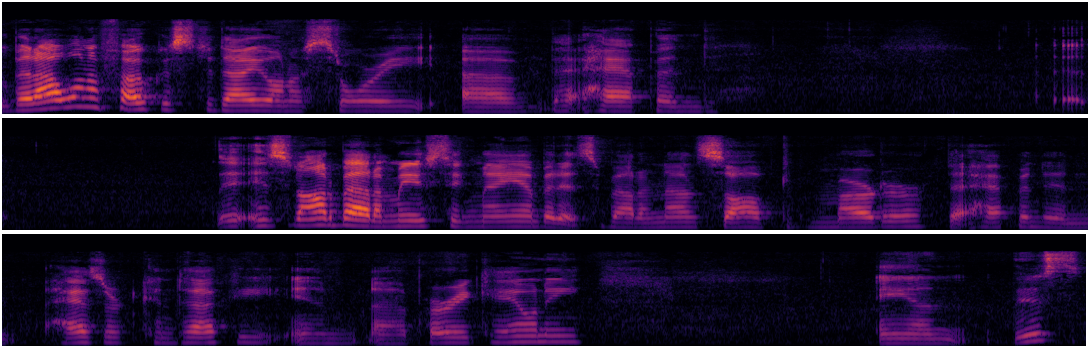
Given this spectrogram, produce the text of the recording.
but I want to focus today on a story uh, that happened. Uh, it's not about a missing man, but it's about an unsolved murder that happened in Hazard, Kentucky, in uh, Perry County. And this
